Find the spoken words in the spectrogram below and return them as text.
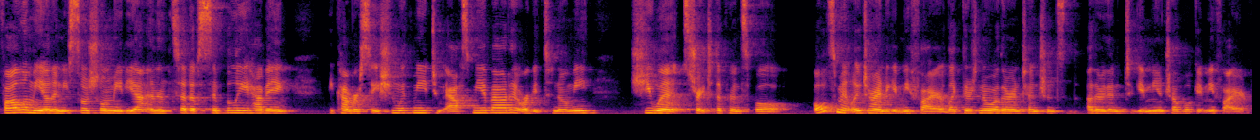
follow me on any social media. And instead of simply having a conversation with me to ask me about it or get to know me, she went straight to the principal, ultimately trying to get me fired. Like there's no other intentions other than to get me in trouble, get me fired.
